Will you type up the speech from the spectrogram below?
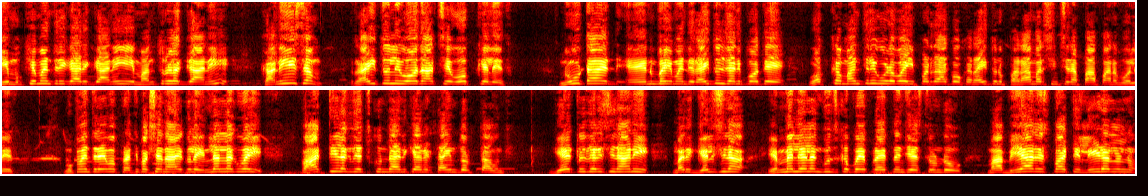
ఈ ముఖ్యమంత్రి గారికి కానీ ఈ మంత్రులకు కానీ కనీసం రైతుల్ని ఓదార్చే ఓపిక లేదు. నూట ఎనభై మంది రైతులు చనిపోతే ఒక్క మంత్రి కూడా పోయి ఇప్పటిదాకా ఒక రైతును పరామర్శించిన పాపాన పోలేదు ముఖ్యమంత్రి ఏమో ప్రతిపక్ష నాయకుల ఇళ్ళకు పోయి పార్టీలకు తెచ్చుకున్నానికి ఆయనకు టైం దొరుకుతూ ఉంది. గేట్లు తెరిచినా అని మరి గెలిచిన ఎమ్మెల్యేలను గుంజుకపోయే ప్రయత్నం చేస్తుండు. మా బీఆర్ఎస్ పార్టీ లీడర్లను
